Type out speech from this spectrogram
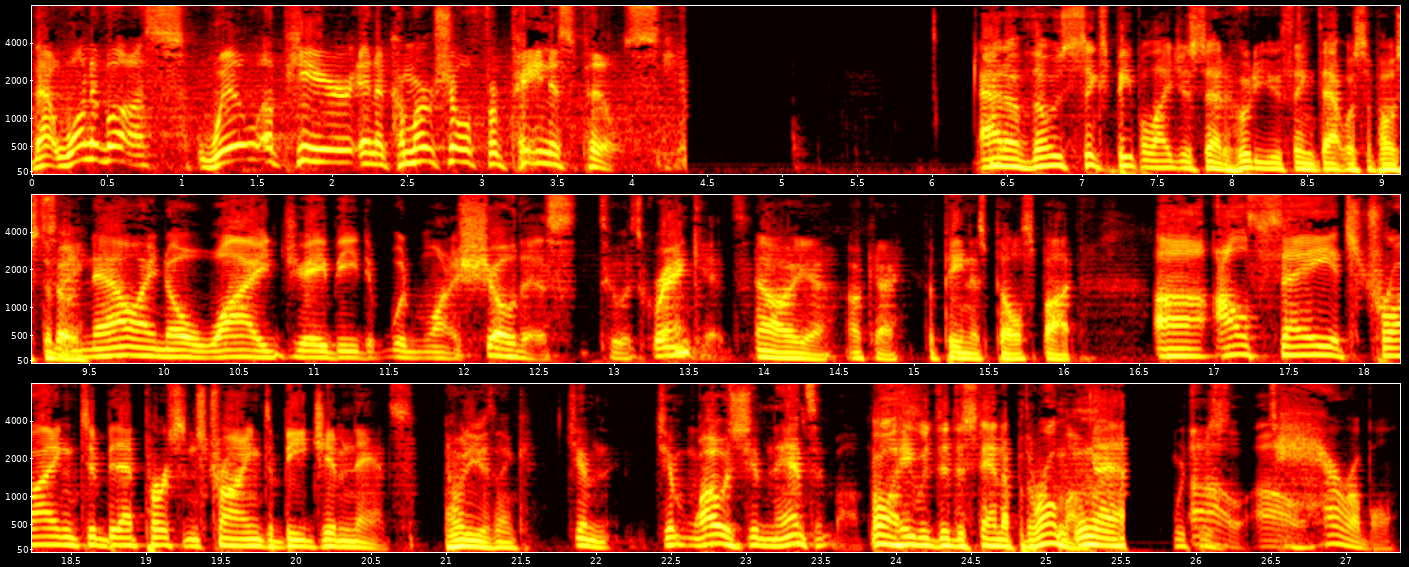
that one of us will appear in a commercial for penis pills. Out of those six people I just said, who do you think that was supposed to So be? now I know why JB would want to show this to his grandkids. Oh yeah, okay. The penis pill spot. Uh, I'll say it's trying to be that person's trying to be Jim Nantz. who do you think? Jim, Jim, why was Jim Nantz involved? Well, he was- did the stand up with Romo, Yeah. which was Oh, oh. terrible,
